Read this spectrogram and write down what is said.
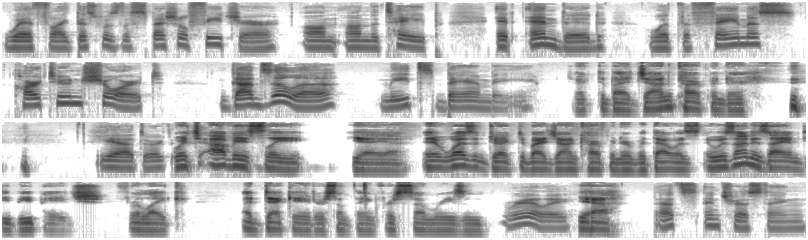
with like this was the special feature on on the tape. It ended with the famous cartoon short Godzilla meets Bambi. Directed by John Carpenter. yeah direct Which obviously, yeah, yeah. It wasn't directed by John Carpenter, but that was it was on his IMDb page for like a decade or something for some reason. really Yeah. That's interesting.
